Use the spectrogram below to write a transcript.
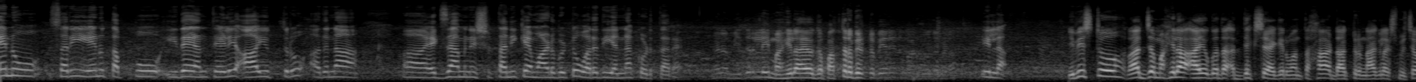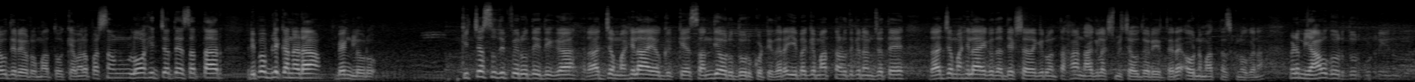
ಏನು ಸರಿ ಏನು ತಪ್ಪು ಇದೆ ಅಂಥೇಳಿ ಆಯುಕ್ತರು ಅದನ್ನು ಎಕ್ಸಾಮಿನೇಷನ್ ತನಿಖೆ ಮಾಡಿಬಿಟ್ಟು ವರದಿಯನ್ನು ಕೊಡ್ತಾರೆ. ಮೇಡಮ್ ಇದರಲ್ಲಿ ಮಹಿಳಾ ಆಯೋಗ ಪತ್ರ ಬಿಟ್ಟು ಬೇರೆ ಇಲ್ಲ. ಇವಿಷ್ಟು ರಾಜ್ಯ ಮಹಿಳಾ ಆಯೋಗದ ಅಧ್ಯಕ್ಷೆಯಾಗಿರುವಂತಹ ಡಾಕ್ಟರ್ ನಾಗಲಕ್ಷ್ಮಿ ಚೌಧರಿ ಅವರು ಮಾತು ಕ್ಯಾಮರಾ ಪರ್ಸನ್ ಲೋಹಿತ್ ಜೊತೆ ಸತ್ತಾರ್, ರಿಪಬ್ಲಿಕ್ ಕನ್ನಡ, ಬೆಂಗಳೂರು. ಕಿಚ್ಚ ಸುದೀಪ್ ವಿರುದ್ಧ ಇದೀಗ ರಾಜ್ಯ ಮಹಿಳಾ ಆಯೋಗಕ್ಕೆ ಸಂಧ್ಯಾ ಅವರು ದೂರು ಕೊಟ್ಟಿದ್ದಾರೆ. ಈ ಬಗ್ಗೆ ಮಾತನಾಡೋದಕ್ಕೆ ನಮ್ಮ ಜೊತೆ ರಾಜ್ಯ ಮಹಿಳಾ ಆಯೋಗದ ಅಧ್ಯಕ್ಷರಾಗಿರುವಂತಹ ನಾಗಲಕ್ಷ್ಮಿ ಚೌಧರಿ ಇದ್ದಾರೆ. ಅವ್ರನ್ನ ಮಾತನಾಡ್ಸ್ಕೊಂಡು ಹೋಗೋಣ. ಮೇಡಮ್, ಯಾವಾಗ ಅವರು ದೂರು ಕೊಟ್ಟರೆ ಏನು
